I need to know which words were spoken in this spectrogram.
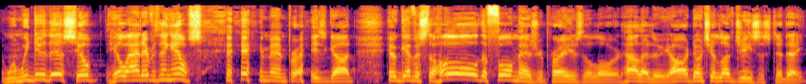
when we do this, He'll He'll add everything else. Amen. Praise God. He'll give us the whole, the full measure. Praise the Lord. Hallelujah. Oh, don't you love Jesus today?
